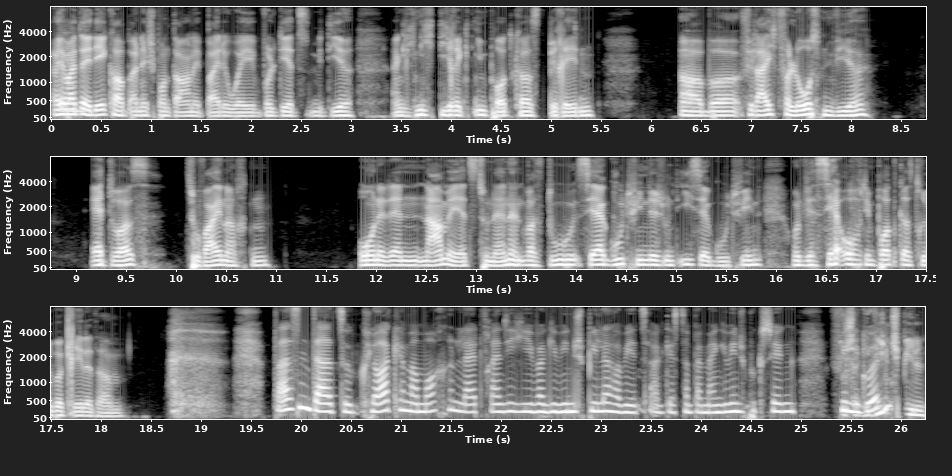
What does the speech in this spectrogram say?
Ich habe heute eine Idee gehabt, eine spontane, by the way. Wollte jetzt mit dir eigentlich nicht direkt im Podcast bereden, aber vielleicht verlosen wir etwas zu Weihnachten, ohne den Namen jetzt zu nennen, was du sehr gut findest und ich sehr gut finde und wir sehr oft im Podcast drüber geredet haben. Passend dazu, klar können wir machen. Leute freuen sich über Gewinnspiele. Habe ich jetzt auch gestern bei meinem Gewinnspiel gesehen. Finde ich gut. Gewinnspiel.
